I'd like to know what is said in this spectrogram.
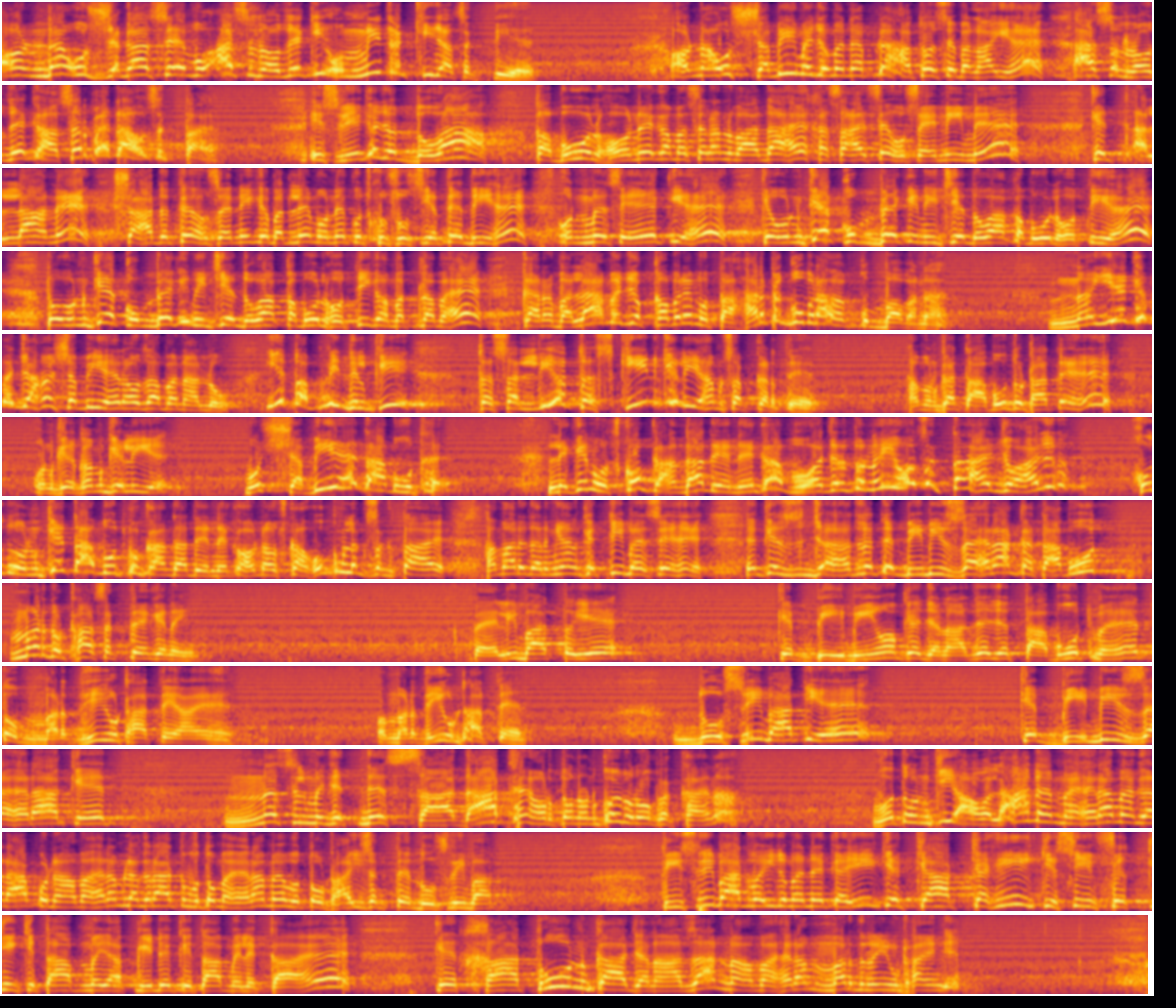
और ना उस जगह से वो असल रोज़े की उम्मीद रखी जा सकती है। और ना उस शबी में जो मैंने अपने हाथों से बनाई है, असल रोज़े का असर पैदा हो सकता है। इसलिए कि जो दुआ कबूल होने का मसलन वादा है खसाइस हुसैनी में, कि अल्लाह ने शहादत हुसैनी के बदले में उन्हें कुछ खसूसियतें दी हैं, उनमें से एक ही है कि उनके कुब्बे के नीचे दुआ कबूल होती है। तो उनके कुब्बे के नीचे दुआ कबूल होती का मतलब है, करबला में जो कब्र मुतहर पे कुबरा, कुब्बा बना है। ये कि मैं जहाँ शबी है, रोज़ा बना लूँ। ये तो अपनी दिल की तसली और तस्कीन के लिए हम सब करते हैं। हम उनका ताबूत उठाते हैं उनके गम के लिए। वो शबी है, ताबूत है। लेकिन उसको कांधा देने का वो अजर तो नहीं हो सकता है, जो अजर खुद उनके ताबूत को कांधा देने का होना उसका हुक्म लग सकता है। हमारे दरमियान कितनी वैसे हैं कि हज़रत बीबी जहरा का ताबूत मर्द उठा सकते हैं कि नहीं? पहली बात तो ये कि बीबियों के जनाजे जो ताबूत में हैं तो मर्द ही उठाते आए हैं। और मर्द ही उठाते हैं। दूसरी बात यह है कि बीबी जहरा के नस्ल में जितने सादात हैं, औरतों ने उनको भी रोक रखा है ना। वो तो उनकी औलाद है, महरम है, अगर आपको ना महरम लग रहा है तो वो तो महरम है, वो तो उठा ही सकते हैं, दूसरी बात। तीसरी बात वही जो मैंने कही कि क्या कहीं किसी फिक की किताब में या कीड़े किताब में लिखा है कि खातून का जनाजा नामहरम मर्द नहीं उठाएँगे।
